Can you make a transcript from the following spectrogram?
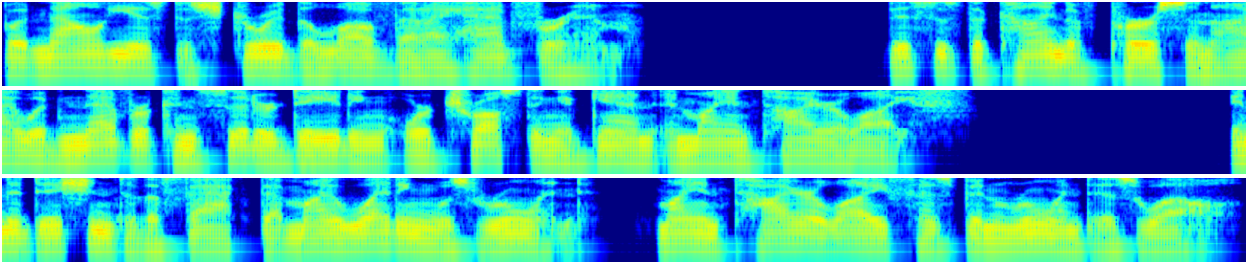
but now he has destroyed the love that I had for him. This is the kind of person I would never consider dating or trusting again in my entire life. In addition to the fact that my wedding was ruined, my entire life has been ruined as well.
